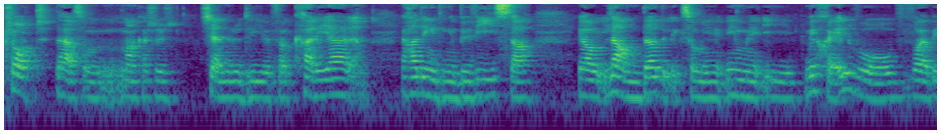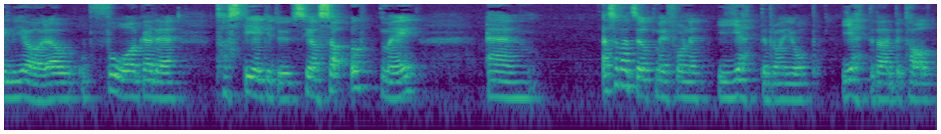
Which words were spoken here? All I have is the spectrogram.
klart det här som man kanske känner och driver för, karriären. Jag hade ingenting att bevisa. Jag landade liksom i, i, i mig själv och vad jag ville göra och, och vågade ta steget ut. Så jag sa upp mig. Eh, jag sa faktiskt upp mig från ett jättebra jobb, jättevälbetalt,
